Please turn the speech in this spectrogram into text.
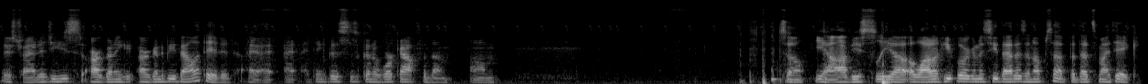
their strategies are going to are going to be validated. I, I, I think this is going to work out for them. Um, so yeah, obviously uh, a lot of people are going to see that as an upset, but that's my take.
